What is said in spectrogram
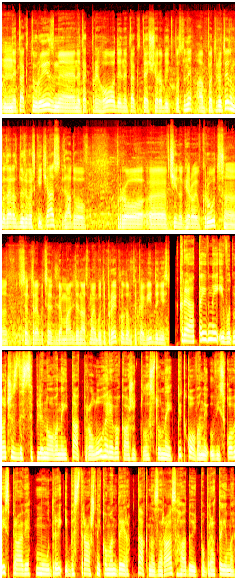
Не так туризм, е, не так пригоди, не так те, що роблять пластуни, а патріотизм, бо зараз дуже важкий час. Згадував про е, вчинок героїв Крут, що це треба це для для нас має бути прикладом, така відданість. Креативний і водночас дисциплінований. Так про Лугарєва кажуть пластуни. Підкований у військовій справі, мудрий і безстрашний командир. Так Назара згадують побратими.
